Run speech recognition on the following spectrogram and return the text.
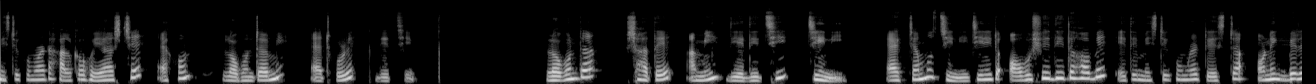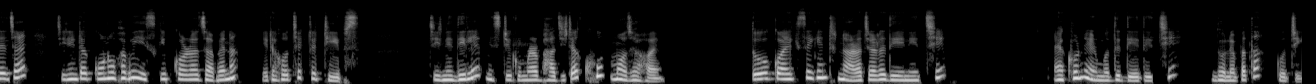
মিষ্টি কুমড়াটা হালকা হয়ে আসছে, এখন লবণটা আমি অ্যাড করে দিচ্ছি। লবণটা সাথে আমি দিয়ে দিচ্ছি চিনি, এক চামচ চিনি। চিনিটা অবশ্যই দিতে হবে, এতে মিষ্টি কুমড়ার টেস্টটা অনেক বেড়ে যায়। চিনিটা কোনোভাবেই স্কিপ করা যাবে না। এটা হচ্ছে একটা টিপস চিনি দিলে মিষ্টি কুমড়ার ভাজিটা খুব মজা হয়। তো কয়েক সেকেন্ড নাড়াচাড়া দিয়ে নিচ্ছি। এখন এর মধ্যে দিয়ে দিচ্ছি ধনেপাতা কুচি।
